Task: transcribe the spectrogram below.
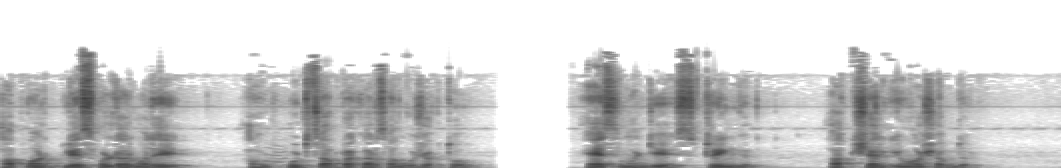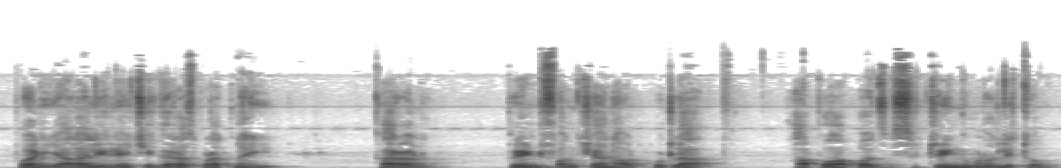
आपण प्लेस होल्डरमध्ये आउटपुटचा प्रकार सांगू शकतो. एस म्हणजे स्ट्रिंग अक्षर किंवा शब्द. पण याला लिहिण्याची गरज पडत नाही. कारण प्रिंट फंक्शन आउटपुटला आपोआपच स्ट्रिंग म्हणून लिहितो.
